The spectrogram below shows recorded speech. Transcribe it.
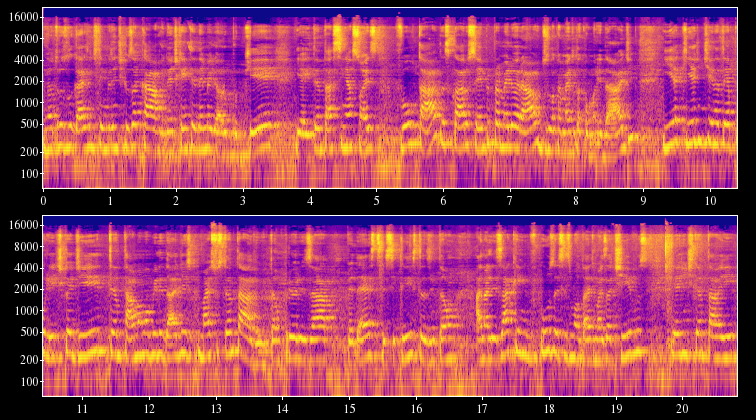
em outros lugares a gente tem muita gente que usa carro. Gente quer entender melhor o porquê e aí tentar, sim, ações voltadas, claro, sempre para melhorar o deslocamento da comunidade. E aqui a gente ainda tem a política de tentar uma mobilidade mais sustentável, então priorizar pedestres, ciclistas, então analisar quem usa esses modais mais ativos e a gente tentar aí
